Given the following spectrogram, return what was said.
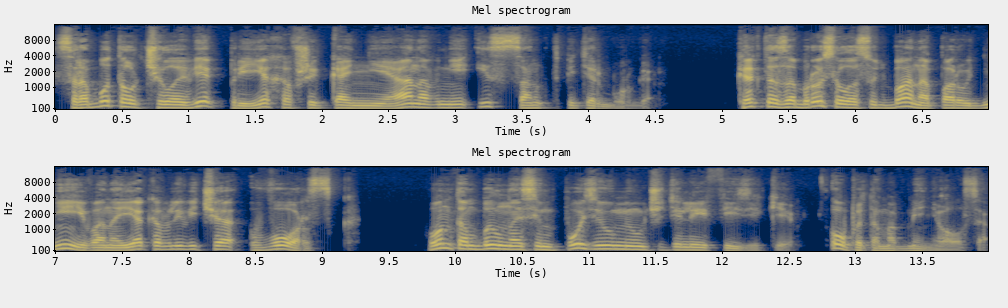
сработал человек, приехавший к Анне Иоанновне из Санкт-Петербурга. Как-то забросила судьба на пару дней Ивана Яковлевича в Орск. Он там был на симпозиуме учителей физики. Опытом обменивался.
